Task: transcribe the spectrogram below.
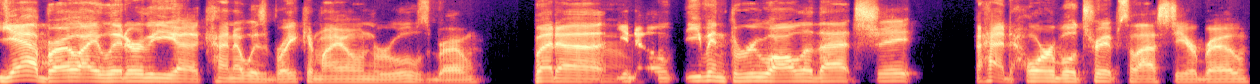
Yeah, bro. I literally uh, kind of was breaking my own rules, bro. But uh, you know, even through all of that shit, I had horrible trips last year, bro.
